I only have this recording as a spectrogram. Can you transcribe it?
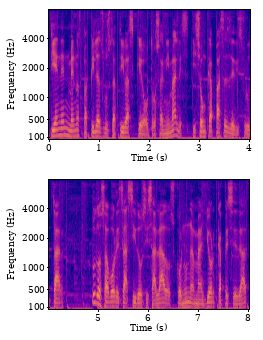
Tienen menos papilas gustativas que otros animales y son capaces de disfrutar pues, los sabores ácidos y salados con una mayor capacidad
